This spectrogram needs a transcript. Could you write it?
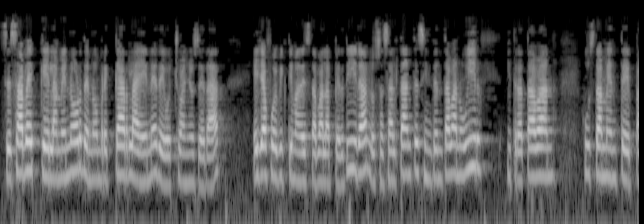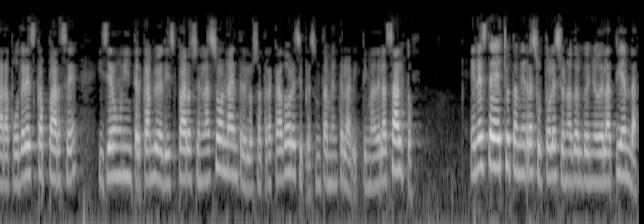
Se sabe que la menor de nombre Carla N, de 8 años de edad, ella fue víctima de esta bala perdida. Los asaltantes intentaban huir y trataban justamente para poder escaparse, hicieron un intercambio de disparos en la zona entre los atracadores y presuntamente la víctima del asalto. En este hecho también resultó lesionado el dueño de la tienda.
